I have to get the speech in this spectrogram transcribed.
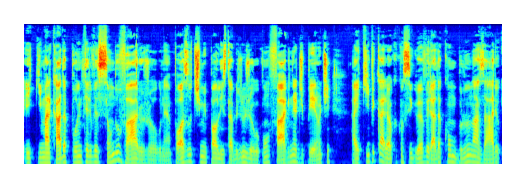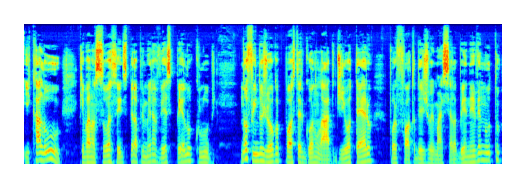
e, e marcada por intervenção do VAR o jogo, né? Após o time paulista abrir o jogo com Fagner de pênalti, a equipe carioca conseguiu a virada com Bruno Nazário e Calu, que balançou as redes pela primeira vez pelo clube. No fim do jogo, após ter gol no lado de Otero, por falta de Jô e Marcelo Benevenuto,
